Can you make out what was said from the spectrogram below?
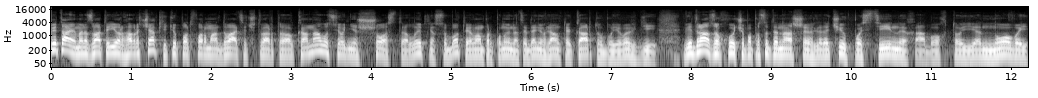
Вітаю, мене звати Ігор Гавричак, youtube платформа 24 каналу. Сьогодні 6 липня, субота. Я вам пропоную на цей день оглянути карту бойових дій. Відразу хочу попросити наших глядачів постійних або хто є новий,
